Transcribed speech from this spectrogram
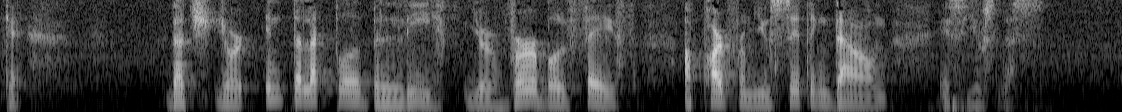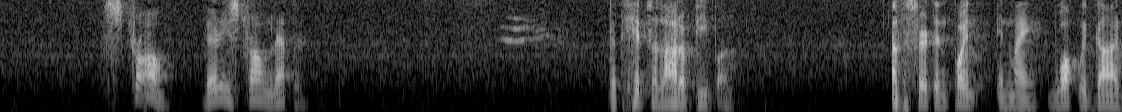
Okay. That your intellectual belief, your verbal faith, apart from you sitting down, is useless. Strong, very strong letter that hits a lot of people. At a certain point in my walk with God,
